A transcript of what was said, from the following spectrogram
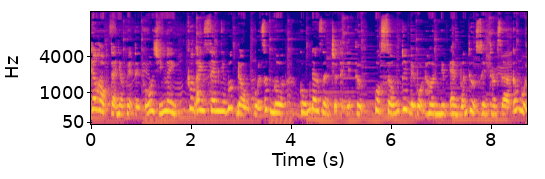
Theo học tại nhạc viện thành phố Hồ Chí Minh, Phương Anh xem như bước đầu của giấc mơ cũng đang dần trở thành hiện thực. Cuộc sống tuy bề bộn hơn nhưng em vẫn thường xuyên tham gia các buổi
